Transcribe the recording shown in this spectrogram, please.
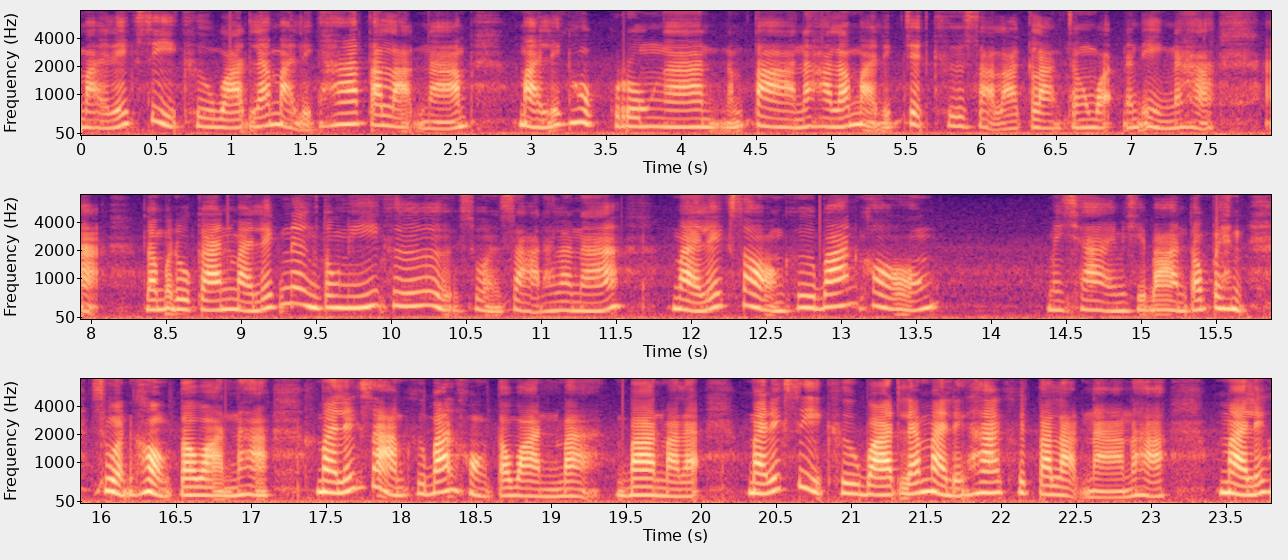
หมายเลข4คือวัด และหมายเลข5ตลาดน้ำหมายเลข6โรงงานน้ำตาลนะคะ แล้วหมายเลข7คือศาลากลางจังหวัดนั่นเองนะคะอะเรามาดูกันหมายเลข1ตรงนี้คือส่วนสาธารณะ หมายเลข2คือบ้านของ ไม่ใช่ไม่ใช่บ้านต้องเป็นส่วนของตะวันนะคะ หมายเลข 3 คือบ้านของตะวันบ้าบ้านมาแล้ว หมายเลข 4 คือวัด และหมายเลข 5 คือตลาดน้ำนะคะ หมายเลข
